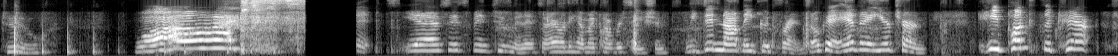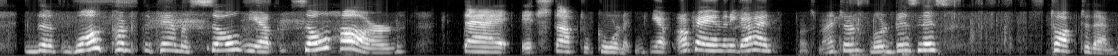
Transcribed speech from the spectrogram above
two, one. Yes, it's been two minutes. I already had my conversation. We did not make good friends. Okay, Anthony, your turn. He punched the cam. The wall punched the camera so Yep. so hard that it stopped recording. Yep. Okay, Anthony, go ahead. That's my turn. Lord Business. Talk to them.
